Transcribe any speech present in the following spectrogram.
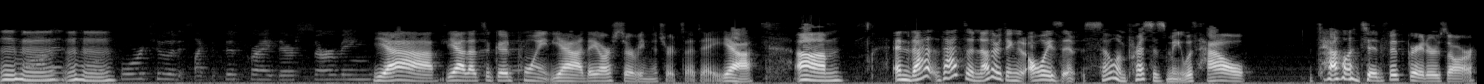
mhm, want it, mhm. Look forward to it. It's like the fifth grade, they're serving. Yeah, yeah, that's a good point. Yeah, they are serving the church that day. Yeah. Um, and that, that's another thing that always so impresses me with how talented fifth graders are.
